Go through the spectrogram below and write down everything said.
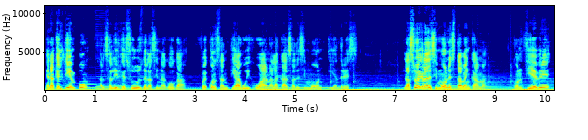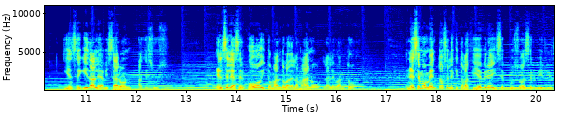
En aquel tiempo, al salir Jesús de la sinagoga, fue con Santiago y Juan a la casa de Simón y Andrés. La suegra de Simón estaba en cama, con fiebre, y enseguida le avisaron a Jesús. Él se le acercó y tomándola de la mano, la levantó. En ese momento se le quitó la fiebre y se puso a servirles.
